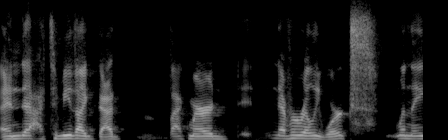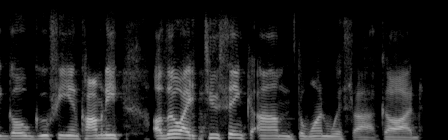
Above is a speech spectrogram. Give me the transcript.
And uh, to me, like that Black Mirror never really works when they go goofy in comedy. Although I do think um, the one with uh, God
